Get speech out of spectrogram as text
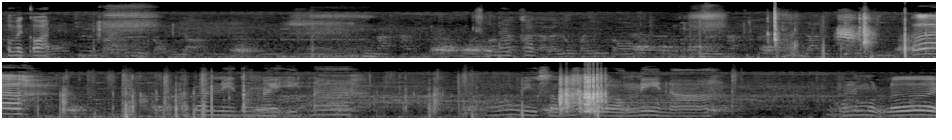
โอ้ my god สุนัขครับเออมันมีตรงไหนอีกนะอ๋อมีสองกล่องนี่นะเอาไปให้หมดเลย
